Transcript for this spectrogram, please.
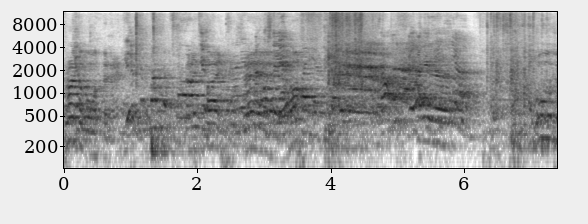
黒いとこ持ってね。いっぱい。せーの。どうぞ。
